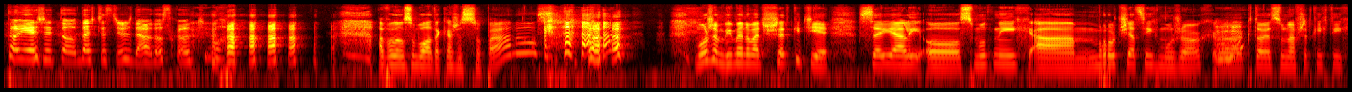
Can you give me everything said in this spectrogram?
to je, že to našťastie už dávno skončilo. A potom som bola taká, že Sopranos? Môžem vymenovať všetky tie seriály o smutných a mručiacich mužoch, mm-hmm. ktoré sú na všetkých tých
